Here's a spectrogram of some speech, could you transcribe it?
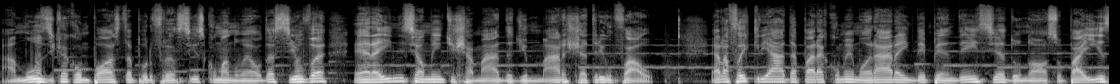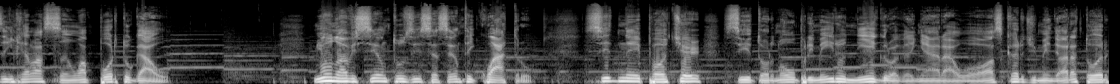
A música composta por Francisco Manuel da Silva era inicialmente chamada de Marcha Triunfal. Ela foi criada para comemorar a independência do nosso país em relação a Portugal. 1964 Sidney Poitier se tornou o primeiro negro a ganhar o Oscar de melhor ator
